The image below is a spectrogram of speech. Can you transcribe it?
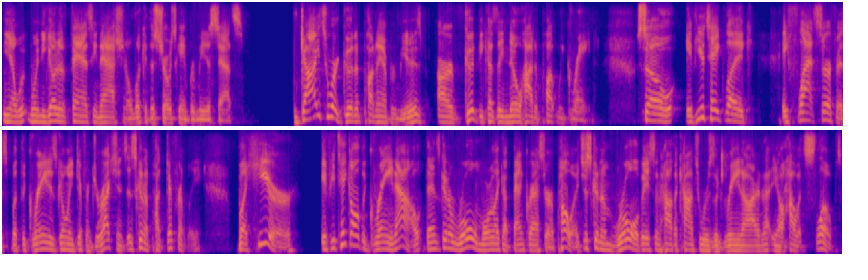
you know when you go to fantasy national look at the strokes gained bermuda stats guys who are good at putting on bermudas are good because they know how to putt with grain so if you take like a flat surface, but the grain is going different directions, it's going to putt differently. But here, if you take all the grain out, then it's going to roll more like a bentgrass or a poa. It's just going to roll based on how the contours of the green are, and you know how it slopes.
